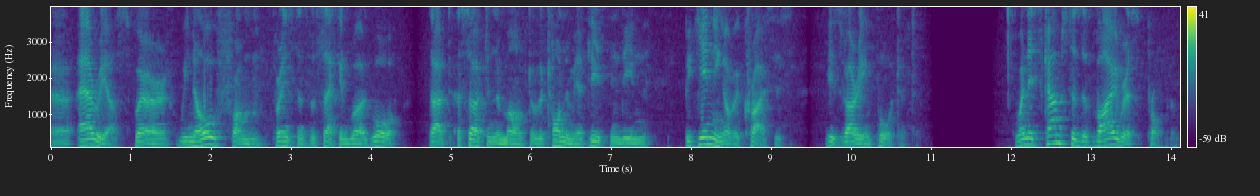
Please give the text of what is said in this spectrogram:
uh, areas where we know from, for instance, the Second World War, that a certain amount of autonomy, at least in the beginning of a crisis, is very important. When it comes to the virus problem,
